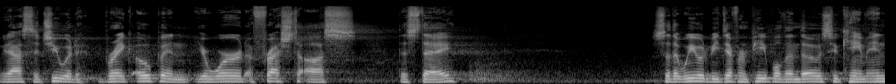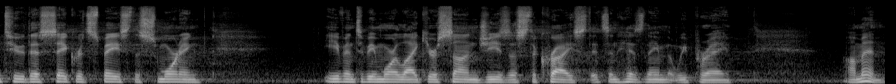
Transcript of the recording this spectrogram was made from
We'd ask that you would break open your word afresh to us this day so that we would be different people than those who came into this sacred space this morning, even to be more like your Son, Jesus the Christ. It's in His name that we pray. Amen.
